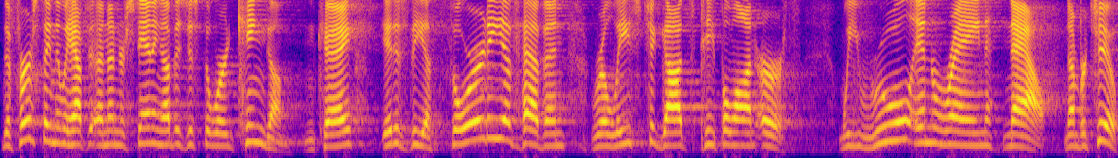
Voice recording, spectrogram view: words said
the first thing that we have to, an understanding of is just the word kingdom, okay? It is the authority of heaven released to God's people on earth. We rule and reign now. Number two,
